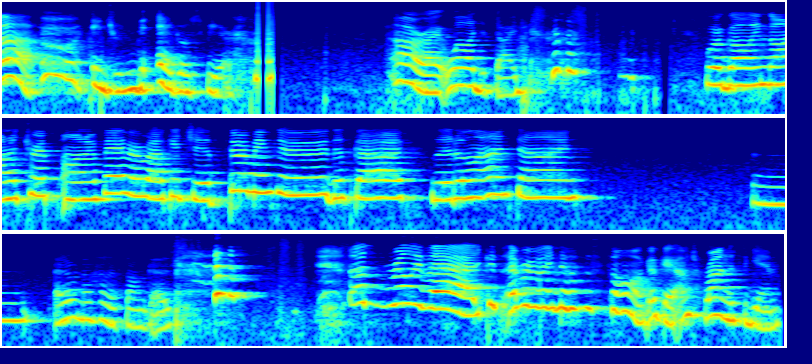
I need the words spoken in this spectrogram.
Ah! Entering the Eggosphere. Alright, well, I just died. We're going on a trip on our favorite rocket ship, zooming through the sky, little Einsteins. Um, I don't know how the song goes. Bad because everybody knows the song. Okay, I'm trying this again.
